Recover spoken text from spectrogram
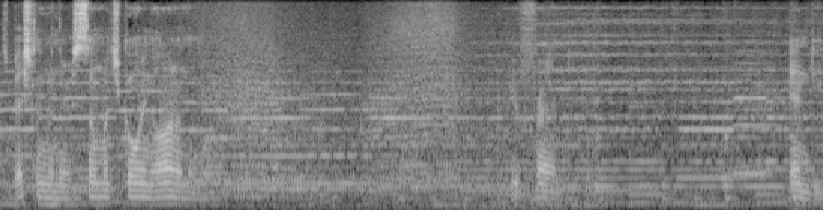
especially when there's so much going on in the world. Your friend, Indy.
